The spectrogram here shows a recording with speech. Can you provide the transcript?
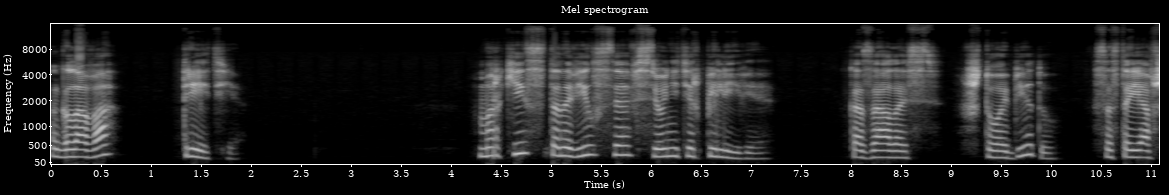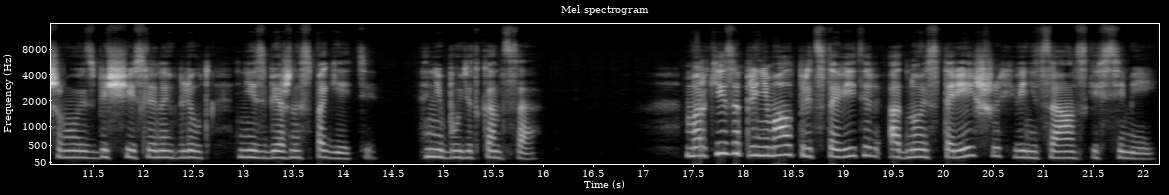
Глава третья Маркиз становился все нетерпеливее. Казалось, что обеду, состоявшему из бесчисленных блюд неизбежных спагетти, не будет конца. Маркиза принимал представитель одной из старейших венецианских семей.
